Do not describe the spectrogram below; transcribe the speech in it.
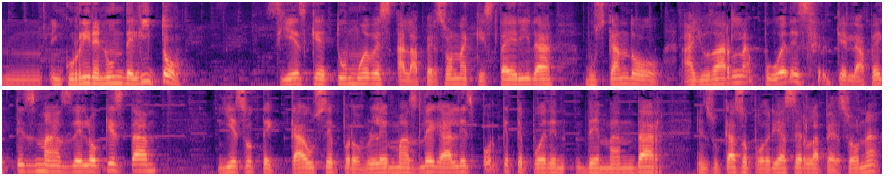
Mm, incurrir en un delito. Si es que tú mueves a la persona que está herida buscando ayudarla, puede ser que le afectes más de lo que está y eso te cause problemas legales porque te pueden demandar. En su caso podría ser la persona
